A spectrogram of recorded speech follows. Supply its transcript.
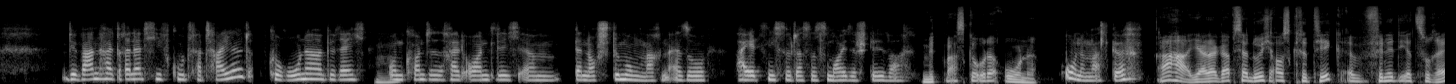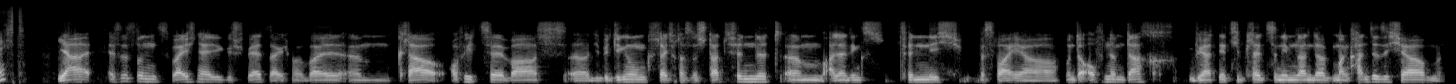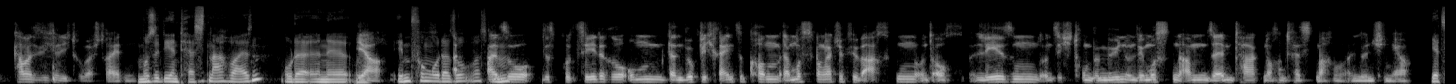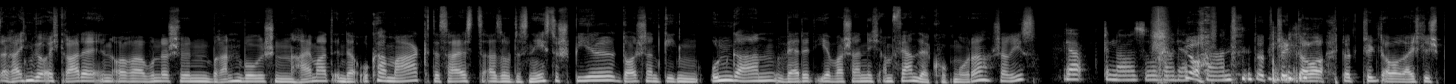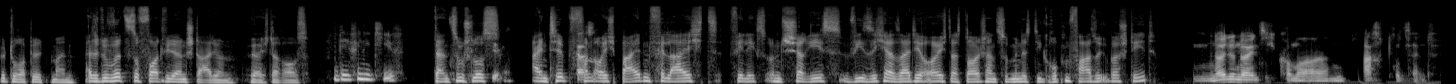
Wir waren halt relativ gut verteilt, Corona-gerecht Mhm. und konnte halt ordentlich ähm, dann noch Stimmung machen. Also war jetzt nicht so, dass es mäusestill war. Mit Maske oder ohne? Ohne Maske. Aha, ja, da gab es ja durchaus Kritik. Äh, Findet ihr zu Recht? Ja, es ist so ein zweischneidiges Schwert, sage ich mal, weil ähm, klar, offiziell war es äh, die Bedingung vielleicht auch, dass es stattfindet. Ähm, allerdings finde ich, es war ja unter offenem Dach. Wir hatten jetzt die Plätze nebeneinander. Man kannte sich ja, kann man sich sicherlich drüber streiten. Musstet ihr einen Test nachweisen? Oder eine Ja. Impfung oder sowas? Mhm. Also das Prozedere, um dann wirklich reinzukommen, da musste man ganz schön viel beachten und auch lesen und sich drum bemühen. Und wir mussten am selben Tag noch einen Test machen in München, ja. Jetzt erreichen wir euch gerade in eurer wunderschönen brandenburgischen Heimat in der Uckermark. Das heißt also, das nächste Spiel, Deutschland gegen Ungarn, werdet ihr wahrscheinlich am Fernseher gucken, oder, Charisse? Ja, genau so war der Ja, Plan. das klingt aber, das klingt aber reichlich bedröppelt, Mann. Also du würdest sofort wieder ins Stadion, höre ich daraus. Definitiv. Dann zum Schluss Ja. ein Tipp von euch beiden vielleicht, Felix und Charisse. Wie sicher seid ihr euch, dass Deutschland zumindest die Gruppenphase übersteht? 99,8 Prozent.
